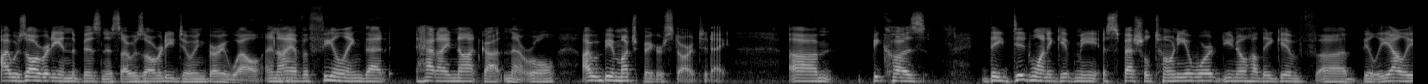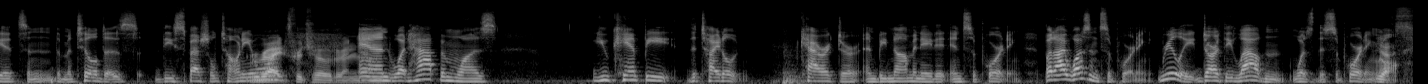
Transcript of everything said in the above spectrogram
I was already in the business. I was already doing very well. And I have a feeling that had I not gotten that role, I would be a much bigger star today. Um, because they did want to give me a special Tony Award. You know how they give uh, Billy Elliot's and the Matildas these special Tony Awards? Right, for children. yeah. And what happened was, you can't be the title character and be nominated in supporting. But I wasn't supporting. Really, Dorothy Loudon was the supporting role. Yes.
